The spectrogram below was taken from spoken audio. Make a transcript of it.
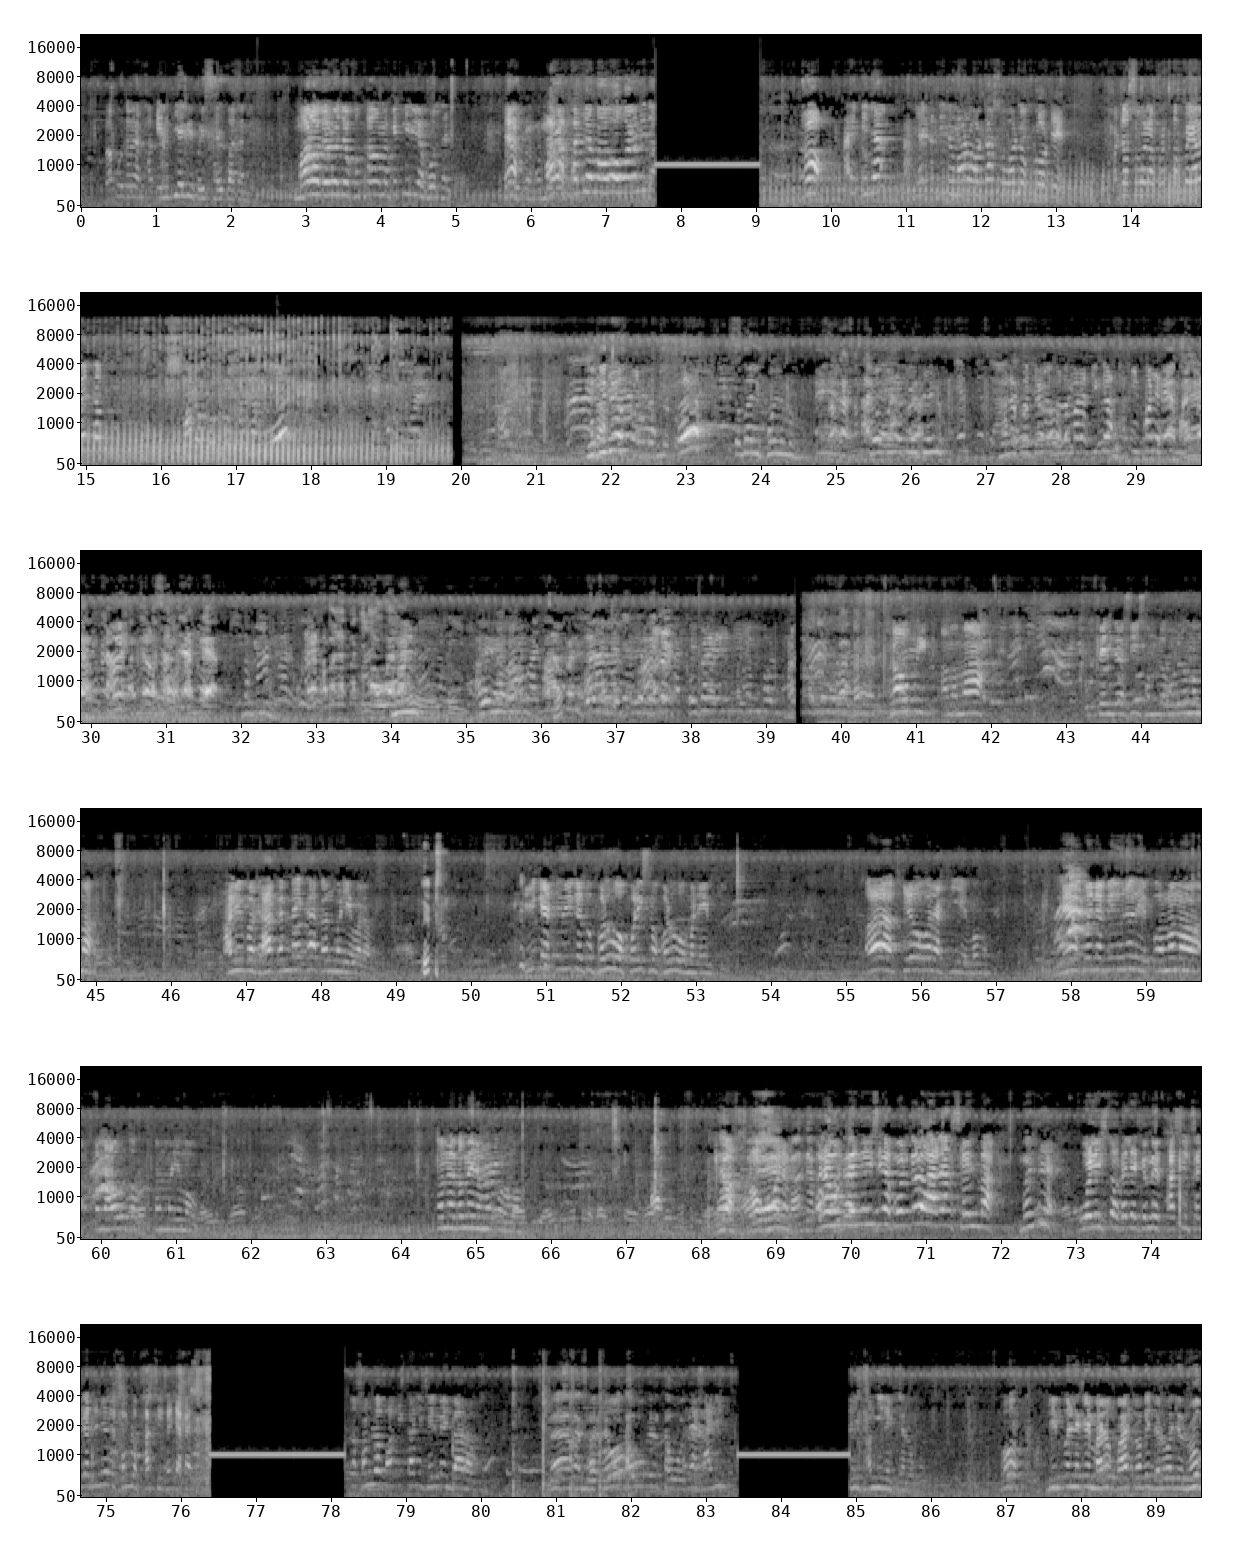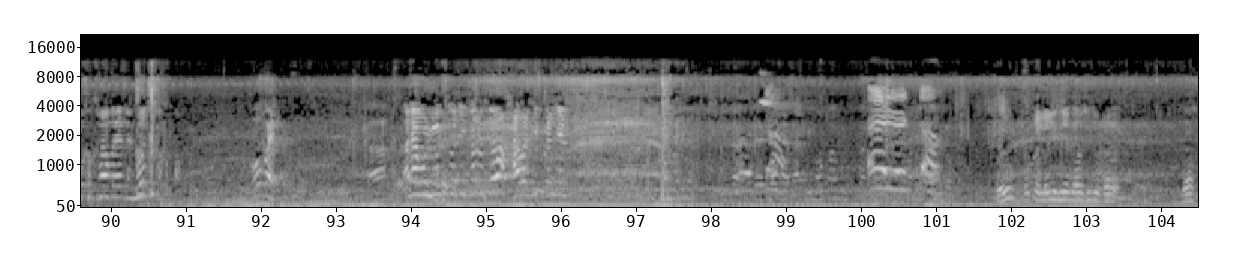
બાપુ તમે ખાતે નથી આવી પૈસા આપ્યા તમે મારો દરરોજો ખખડાવવામાં કેટલી વે હો થાય. મારા ફંદેમાં આવો વારો દીધો જો અહીંથી ને જેટલી મારો અઢારસો વાળો પ્લોટ છે. અઢારસો વાળા પ્લોટ કોઈ આવે ને તમને મારો તમારી ફોન નંબર જો મને કોઈ કહેલું, મને કોઈ કહેલું તો તમારા દીકરા ફાટી પડે. હે મારી હવે શાંતિ રાખજે. ના ઉપડી. આ મમ્મા ઉપેન્દ્રસિંહ સમલો બોલો મમ્મા મારી ઉપર ઘા કર નાખ્યા તન મળીએ વાર ઈ કે તું ઈ કે તું ભળવો પોલીસ નો ભળવો મને એમ કે. કેવો વાળા કીએ મમ્મા? મેં કોઈને કીધું નથી પણ મમ્મા તમે આવો તો તન આવો. તમે ગમે એને મોકલો. હા. લ્યો, આ ફોન. ફોન કરો આરામ સેલમાં મને પોલીસ તો કદાચ ગમે ફાંસી સજા દીધી ને સમજો ફાંસી સજા ખાય. તો સમજો પાકિસ્તાની જેલમાં બહાર આવશે. ભાંગી નાખી આ લોકો. હો ડિમ્પલ ને મારો પાંચ વાગે દરવાજો નો ખખડાવો એટલે નો જ ખખડાવો. હો ભાઈ. અને હું નહીં કરું તો આવા ડિમ્પલ ને જોયું તો કે લીધી એટલે સીધું કરે વાહ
